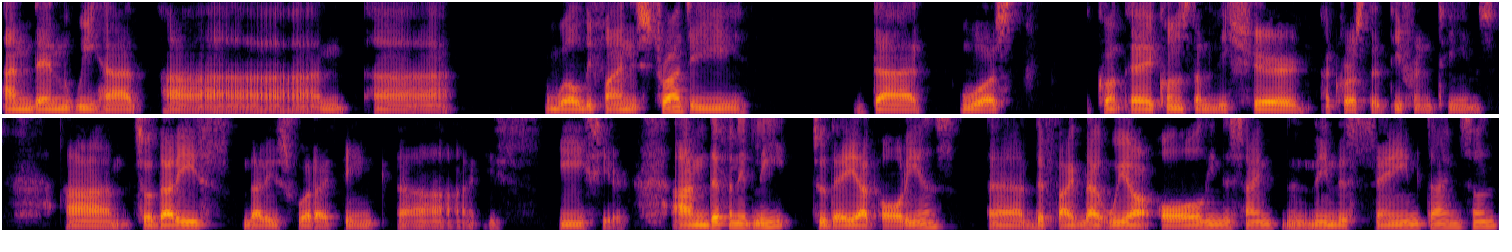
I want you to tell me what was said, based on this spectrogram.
And then we had uh, a uh, well-defined strategy that was con- uh, constantly shared across the different teams um, so that is that is what I think uh, is easier, and definitely today at Audiense, uh, the fact that we are all in the same in the same time zone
